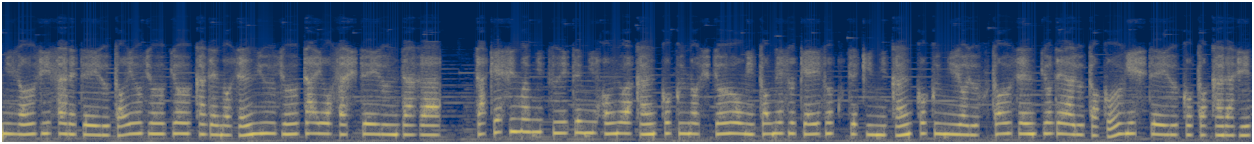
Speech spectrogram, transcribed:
に表示されているという状況下での占有状態を指しているんだが、竹島について日本は韓国の主張を認めず継続的に韓国による不当選挙であると抗議していることから実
